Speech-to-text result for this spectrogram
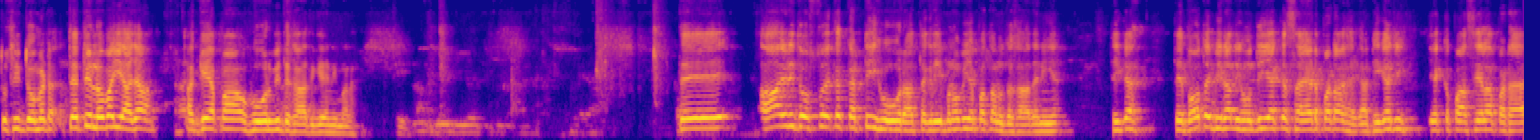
ਤੁਸੀਂ 2 ਮਿੰਟ ਤੇ ਢਿੱਲੋ ਭਾਈ ਆ ਜਾ। ਅੱਗੇ ਆਪਾਂ ਹੋਰ ਵੀ ਦਿਖਾ ਦਈਏ ਐਨੀਮਲ। ਤੇ ਆ ਜਿਹੜੀ ਦੋਸਤੋ ਇੱਕ ਕੱਟੀ ਹੋਰ ਆ ਤਕਰੀਬਨ ਉਹ ਵੀ ਆਪਾਂ ਤੁਹਾਨੂੰ ਦਿਖਾ ਦੇਣੀ ਹੈ ਠੀਕ ਆ? ਤੇ ਬਹੁਤੇ ਵੀਰਾਂ ਦੀ ਹੁੰਦੀ ਆ ਇੱਕ ਸਾਈਡ ਪਟਾ ਹੈਗਾ ਠੀਕ ਆ ਜੀ? ਇੱਕ ਪਾਸੇ ਵਾਲਾ ਪਟਾ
